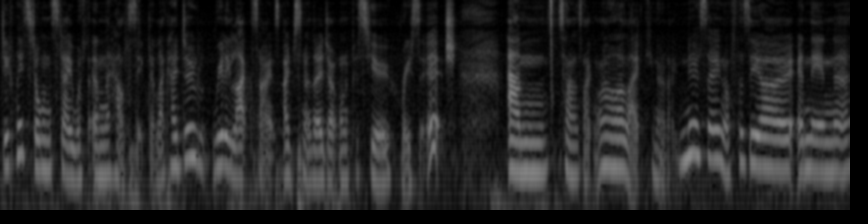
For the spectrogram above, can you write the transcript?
definitely still want to stay within the health sector. Like, I do really like science. I just know that I don't want to pursue research. Um, so I was like, oh, like you know, like nursing or physio, and then uh,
